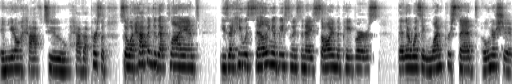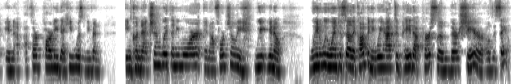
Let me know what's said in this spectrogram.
and you don't have to have that person. So what happened to that client is that he was selling a business, and I saw in the papers that there was a 1% ownership in a, third party that he wasn't even in connection with anymore. And unfortunately, we, you know, when we went to sell the company, we had to pay that person their share of the sale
